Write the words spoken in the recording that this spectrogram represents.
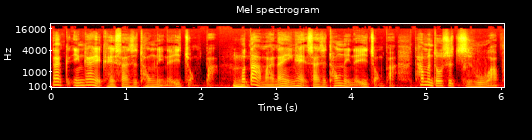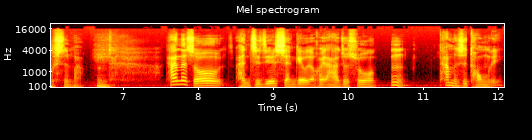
那应该也可以算是通灵的一种吧。嗯、或大麻那应该也算是通灵的一种吧。他们都是植物啊，不是吗？嗯。他那时候很直接，神给我的回答他就说：“嗯，他们是通灵，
